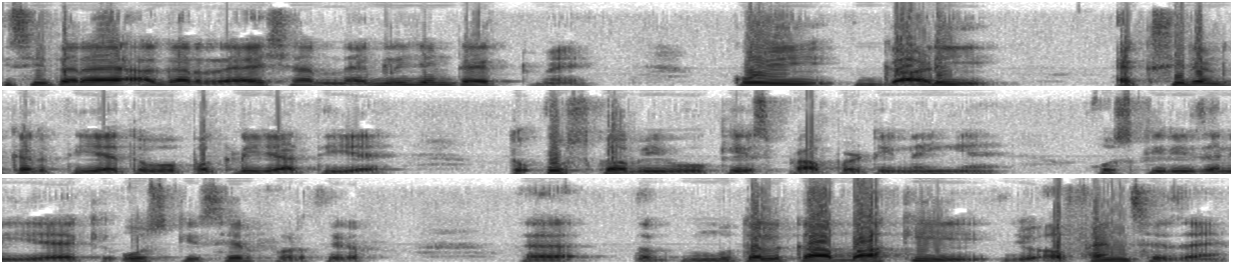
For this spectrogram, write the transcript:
इसी तरह अगर रैश या नेग्लिजेंट एक्ट में कोई गाड़ी एक्सीडेंट करती है तो वो पकड़ी जाती है तो उसका भी वो केस प्रॉपर्टी नहीं है। उसकी रीज़न ये है कि उसकी सिर्फ़ और सिर्फ़ मुतलका बाकी जो ऑफेंसेज हैं,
